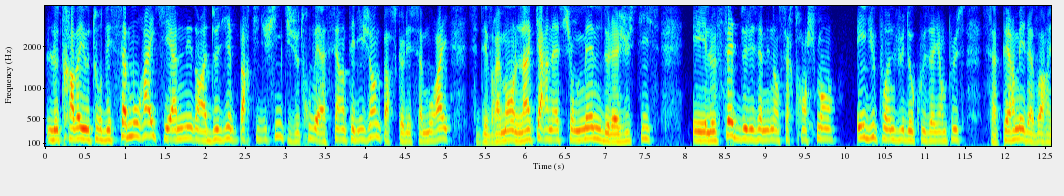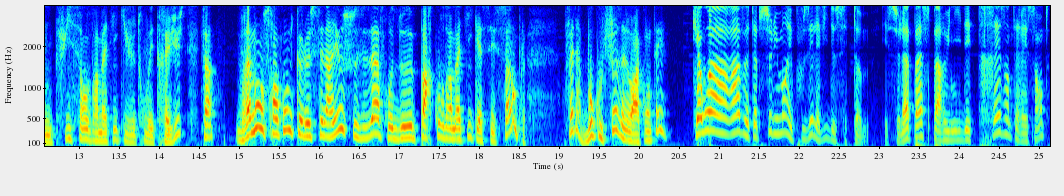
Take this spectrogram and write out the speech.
le travail autour des samouraïs qui est amené dans la deuxième partie du film, qui je trouve est assez intelligente parce que les samouraïs, c'était vraiment l'incarnation même de la justice. Et le fait de les amener dans ces retranchements et du point de vue d'Okuzai en plus, ça permet d'avoir une puissance dramatique qui je trouve est très juste. Enfin, vraiment on se rend compte que le scénario, sous ses affres de parcours dramatique assez simple, en fait a beaucoup de choses à nous raconter. Kawahara veut absolument épouser la vie de cet homme, et cela passe par une idée très intéressante,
